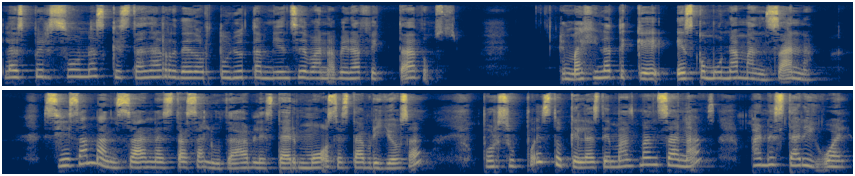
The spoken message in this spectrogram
las personas que están alrededor tuyo también se van a ver afectados. Imagínate que es como una manzana. Si esa manzana está saludable, está hermosa, está brillosa, por supuesto que las demás manzanas van a estar igual.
